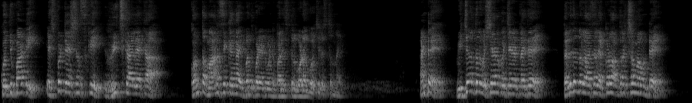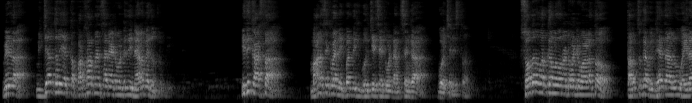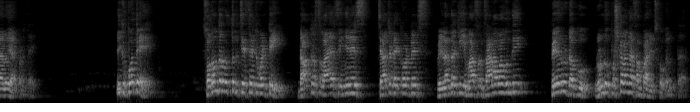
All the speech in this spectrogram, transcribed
కొద్దిపాటి ఎక్స్పెక్టేషన్స్కి రీచ్ కాలేక కొంత మానసికంగా ఇబ్బంది పడేటువంటి పరిస్థితులు కూడా గోచరిస్తున్నాయి. అంటే విద్యార్థుల విషయానికి వచ్చేటట్లయితే తల్లిదండ్రుల ఆశలు ఎక్కడో అంతరిక్షంలో ఉంటే వీళ్ళ విద్యార్థుల యొక్క పర్ఫార్మెన్స్ అనేటువంటిది నేల మీద ఉంటుంది. ఇది కాస్త మానసికమైన ఇబ్బందికి గురి చేసేటువంటి అంశంగా గోచరిస్తోంది. సోదర వర్గంలో ఉన్నటువంటి వాళ్ళతో తరచుగా విభేదాలు వైరాలు ఏర్పడతాయి. ఇకపోతే స్వతంత్ర వృత్తులు చేసేటువంటి doctors lawyers engineers chartered accountants వీళ్ళందరికీ ఈ మాసం చాలా బాగుంది. పేరు డబ్బు రెండు పుష్కలంగా సంపాదించుకోగలుగుతారు.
